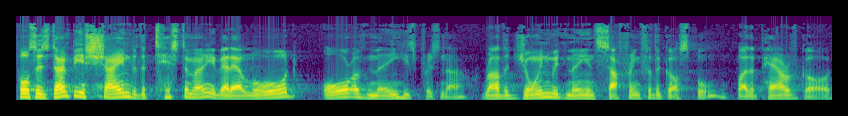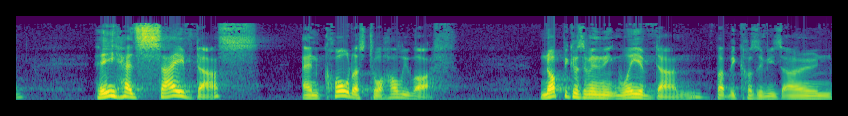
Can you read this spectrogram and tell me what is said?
Paul says, Don't be ashamed of the testimony about our Lord or of me, his prisoner. Rather, join with me in suffering for the gospel by the power of God. He has saved us and called us to a holy life, not because of anything we have done, but because of his own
